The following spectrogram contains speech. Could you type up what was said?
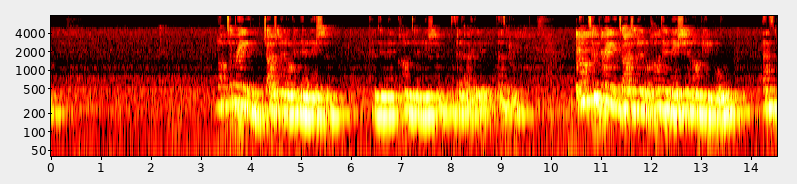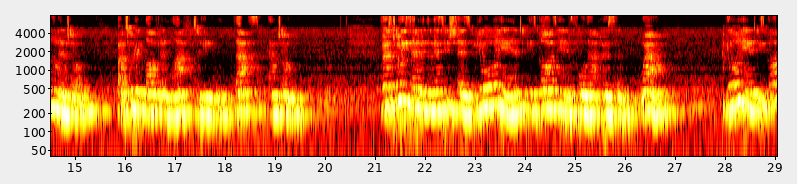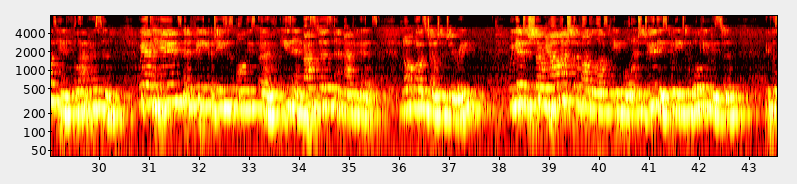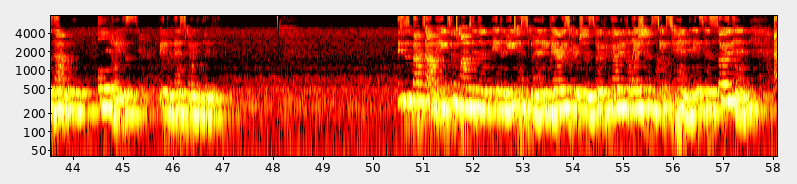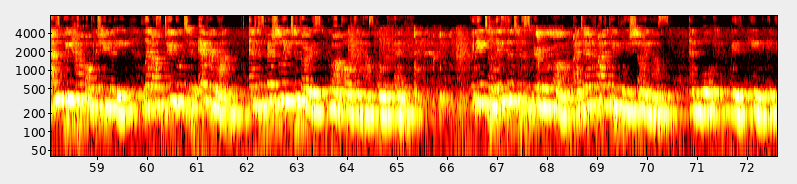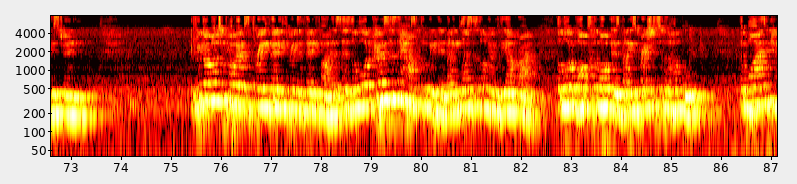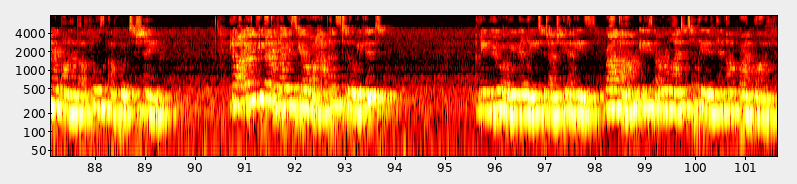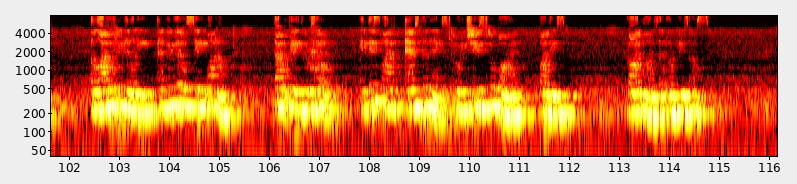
Not to bring judgment or condemnation. Condemn- condemnation. I said that really. That's okay. Not to bring judgment or condemnation on people. That's not our job. But to bring love and life to people. That's our job. Verse 27 in the message says, Your hand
